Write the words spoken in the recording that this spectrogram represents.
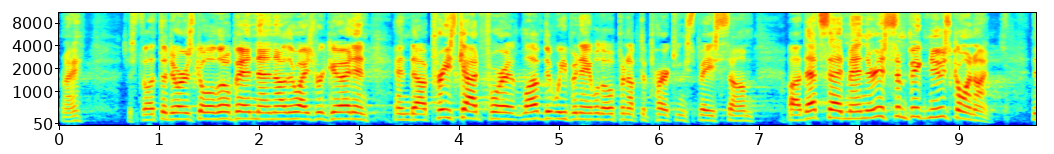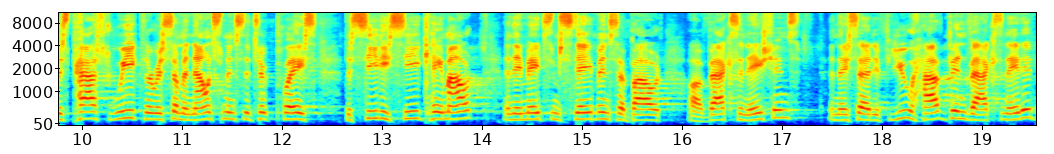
right? Just let the doors go a little bit, and then otherwise we're good. And, and uh, praise God for it. Love that we've been able to open up the parking space some. Uh, that said, man, there is some big news going on. This past week, there was some announcements that took place. The CDC came out and they made some statements about uh, vaccinations. And they said, if you have been vaccinated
